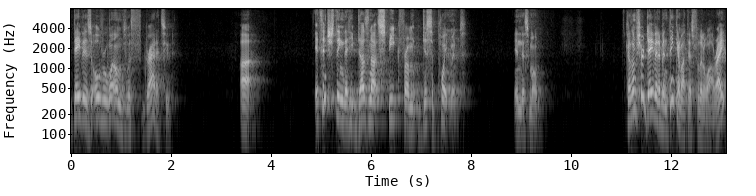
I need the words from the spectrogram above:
David is overwhelmed with gratitude. Uh, it's interesting that he does not speak from disappointment in this moment. Because I'm sure David had been thinking about this for a little while, right?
